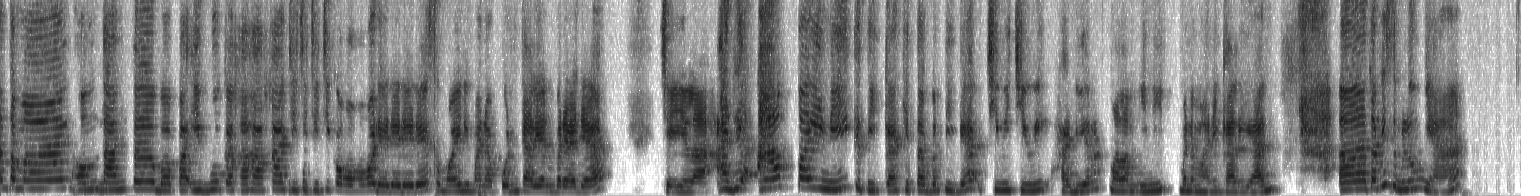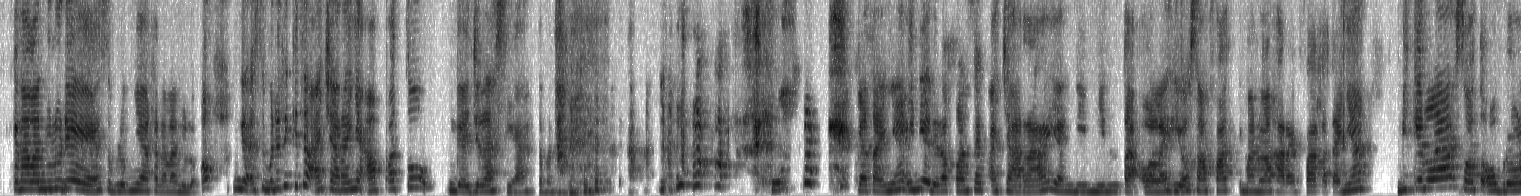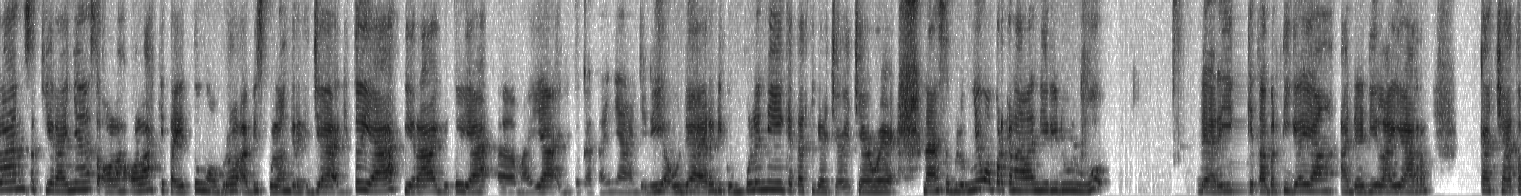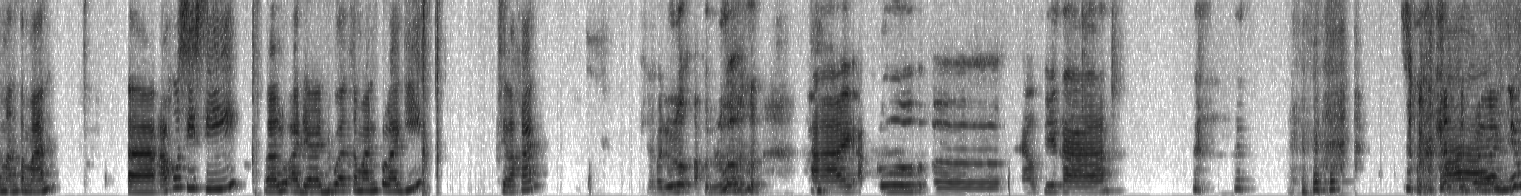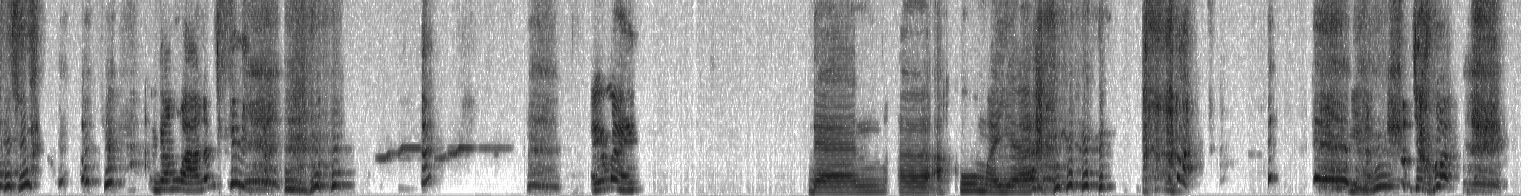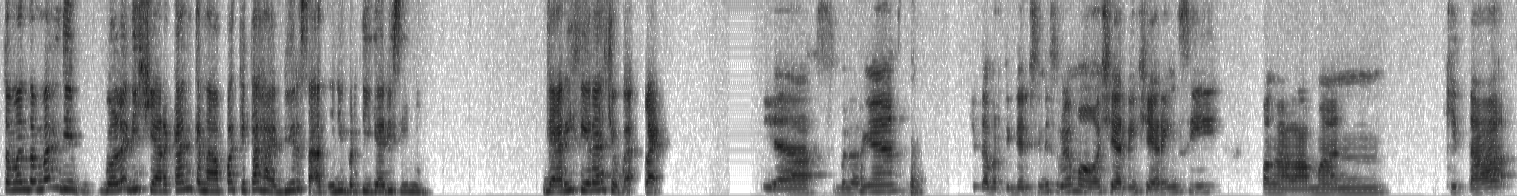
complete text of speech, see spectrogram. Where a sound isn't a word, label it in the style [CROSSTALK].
Teman-teman, om, tante, bapak, ibu, kakak-kakak, cici-cici, koko-koko, dede-dede, semuanya di mana pun kalian berada. Cila, ada apa ini ketika kita bertiga ciwi-ciwi hadir malam ini menemani kalian? Uh, tapi sebelumnya, kenalan dulu deh sebelumnya kenalan dulu. Oh enggak sebenarnya kita acaranya apa tuh nggak jelas ya teman-teman. [LAUGHS] katanya ini adalah konsep acara yang diminta oleh Yosafat Immanuel Hareva katanya bikinlah suatu obrolan sekiranya seolah-olah kita itu ngobrol abis pulang gereja gitu ya Vira gitu ya uh, Maya gitu katanya. Jadi ya udah akhirnya dikumpulin nih kita tiga cewek-cewek. Nah sebelumnya mau perkenalan diri dulu dari kita bertiga yang ada di layar kaca teman-teman. Uh, aku Sisi lalu ada dua temanku lagi. Silakan. Siapa dulu? Aku dulu. [LAUGHS] Hai aku uh, Elvira Hai. Tegang banget sih. Ayo Mai. Dan uh, aku Maya. ya, coba teman-teman di, boleh di-sharekan kenapa kita hadir saat ini bertiga di sini. Dari Vira coba, Le. Iya, sebenarnya kita bertiga di sini sebenarnya mau sharing-sharing sih pengalaman kita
